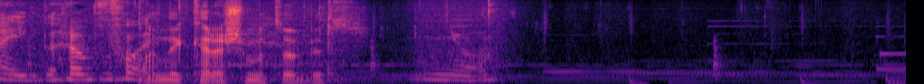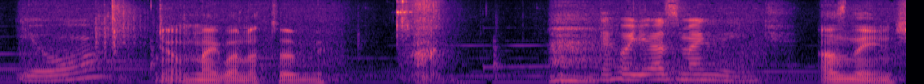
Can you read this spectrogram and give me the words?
Melyik darab volt? Addig keresem a többit. Jó. Jó. Jó, megvan a többi. De hogy az meg nincs. Az nincs.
